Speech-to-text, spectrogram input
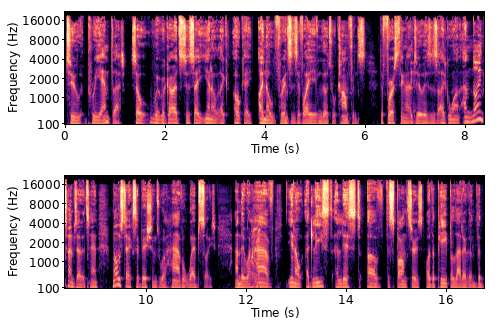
to preempt that. So, with regards to say, you know, like okay, I know, for instance, if I even go to a conference, the first thing I'll do is is I go on, and nine times out of ten, most exhibitions will have a website, and they will have you know at least a list of the sponsors or the people that are the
